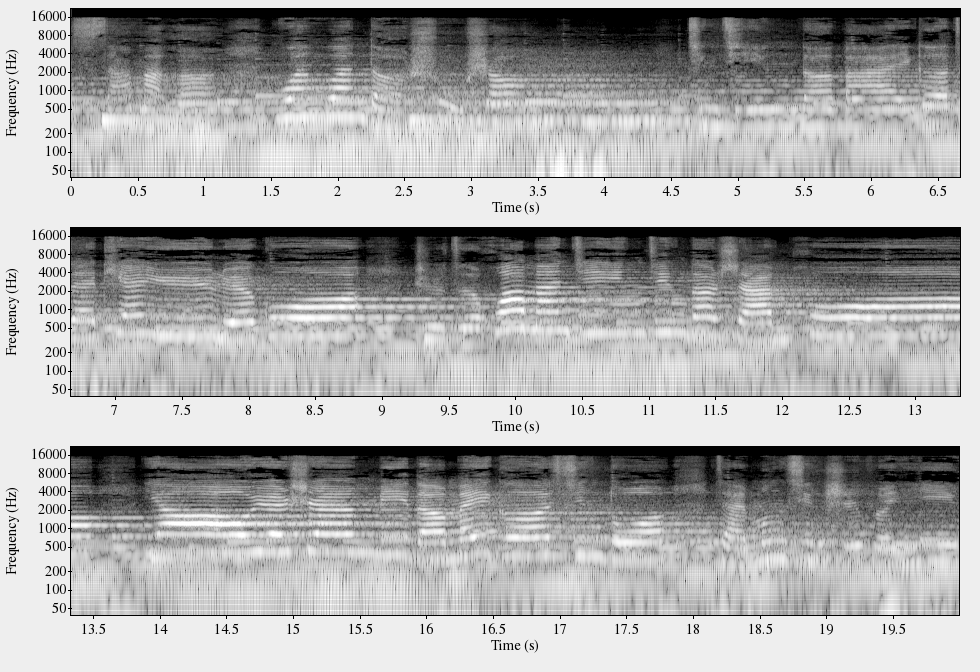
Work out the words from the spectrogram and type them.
洒满了弯弯的树梢，轻轻的白鸽在天宇掠过，栀子花满静静的山坡，遥远神秘的每个星朵。在梦醒时分萦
